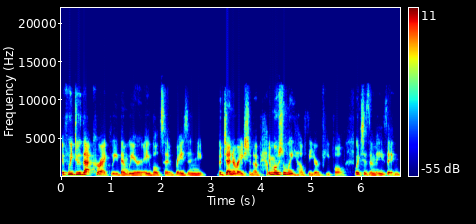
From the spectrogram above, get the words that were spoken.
if we do that correctly, then we are able to raise a new a generation of emotionally healthier people, which is amazing.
